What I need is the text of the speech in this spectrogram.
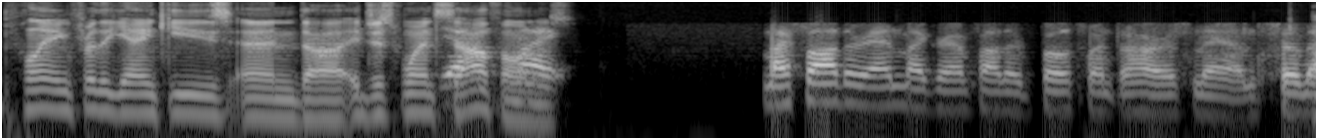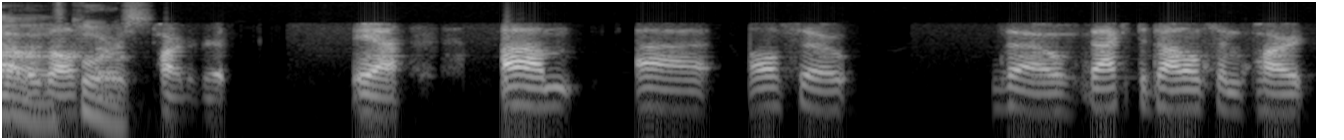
playing for the Yankees, and uh, it just went Yeah, south on my- us. My father and my grandfather both went to Horace Mann, so that Oh, was also part of it. Yeah. Um. Uh. Also, though, back to Donaldson part.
